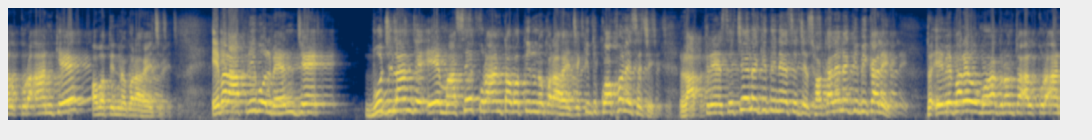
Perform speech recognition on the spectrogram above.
আল কোরআনকে অবতীর্ণ করা হয়েছে। এবার আপনি বলবেন যে বুঝলাম যে এ মাসে কোরআনটা অবতীর্ণ করা হয়েছে, কিন্তু কখন এসেছে? রাত্রে এসেছে নাকি দিনে এসেছে? সকালে নাকি বিকালে? তো এ ব্যাপারেও মহাগ্রন্থ আল কোরআন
